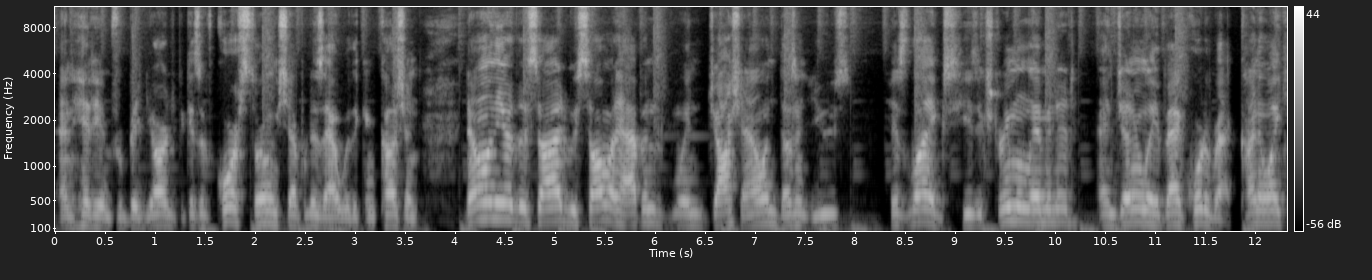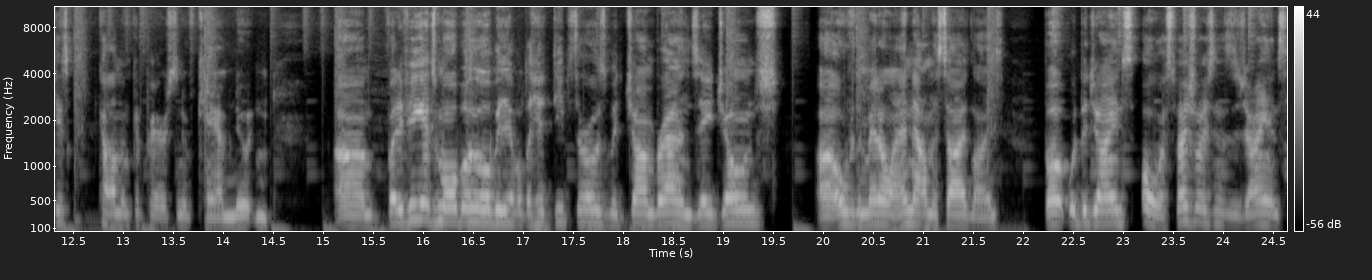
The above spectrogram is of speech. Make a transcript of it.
and hit him for big yards because, of course, Sterling Shepard is out with a concussion. Now, on the other side, we saw what happened when Josh Allen doesn't use his legs. He's extremely limited and generally a bad quarterback, kind of like his common comparison of Cam Newton. Um, but if he gets mobile, he'll be able to hit deep throws with John Brown and Zay Jones uh, over the middle and down the sidelines. But with the Giants, oh, especially since the Giants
